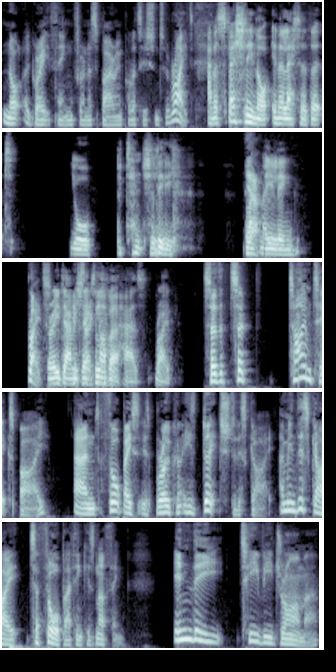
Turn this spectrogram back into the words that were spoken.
not a great thing for an aspiring politician to write. And especially not in a letter that you're potentially blackmailing yeah Right. Very damaged exactly. ex-lover has. Right. So the so time ticks by and Thorpe basically is broken. He's ditched this guy. I mean, this guy to Thorpe, I think, is nothing. In the TV drama,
